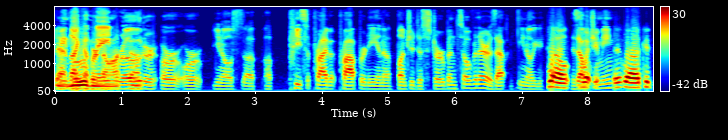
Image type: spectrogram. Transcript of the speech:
That mean like a main not. road or, or or you know a, a piece of private property and a bunch of disturbance over there? Is that you know? Well, is that what, what you mean? It, well, it could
